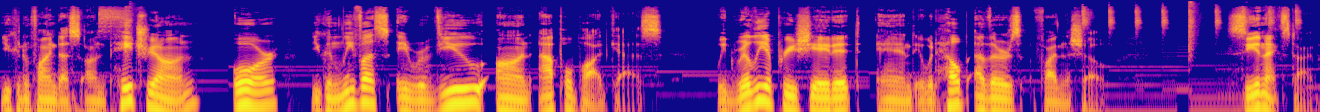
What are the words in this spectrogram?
you can find us on Patreon or you can leave us a review on Apple Podcasts. We'd really appreciate it and it would help others find the show. See you next time.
